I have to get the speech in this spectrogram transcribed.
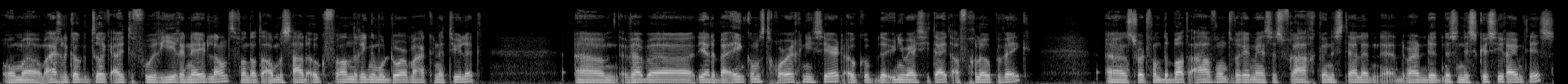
Om, uh, om eigenlijk ook druk uit te voeren hier in Nederland. Van dat de ambassade ook veranderingen moet doormaken natuurlijk. Um, we hebben ja, de bijeenkomst georganiseerd, ook op de universiteit afgelopen week. Een soort van debatavond waarin mensen dus vragen kunnen stellen... en waar dus een discussieruimte is.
